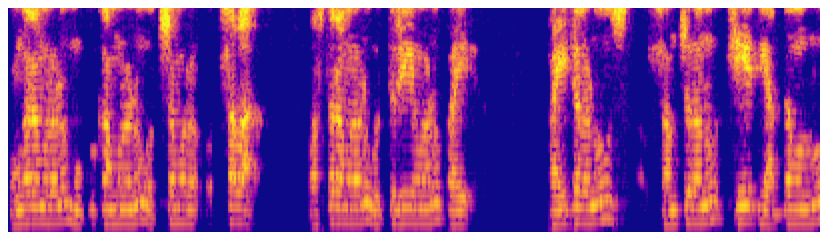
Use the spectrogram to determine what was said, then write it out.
ఉంగరములను ముక్కు కమ్ములను ఉత్సవముల ఉత్సవ వస్త్రములను ఉత్తరీయములను పై పైటలను సంచులను చేతి అద్దములను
